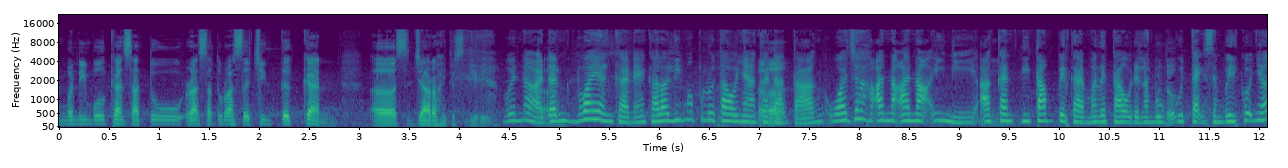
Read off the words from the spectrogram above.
menimbulkan satu satu rasa cintakan uh, sejarah itu sendiri. Benar uh. dan bayangkan eh kalau 50 tahun yang akan uh. datang wajah anak-anak ini akan hmm. ditampilkan mana tahu dalam buku teks yang berikutnya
